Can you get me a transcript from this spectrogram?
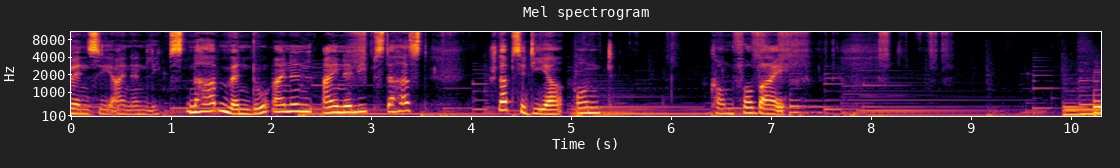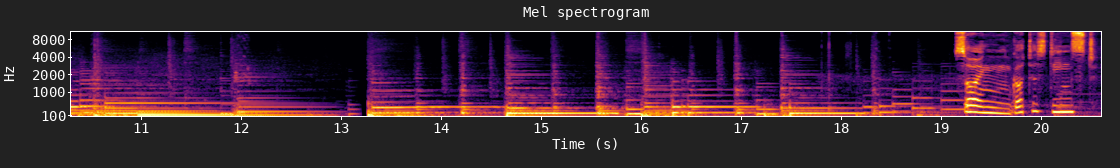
wenn Sie einen Liebsten haben, wenn du einen, eine Liebste hast, schnapp sie dir und komm vorbei. So ein Gottesdienst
